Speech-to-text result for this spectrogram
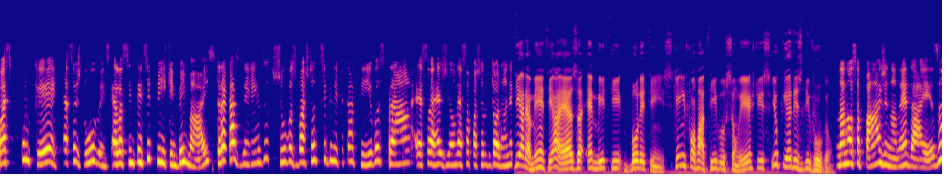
faz com que essas nuvens elas se intensifiquem bem mais, trazendo chuvas bastante significativas para essa região dessa faixa litorânea. Diariamente, a ESA emite boletins. Que informativos são estes e o que eles divulgam? Na nossa página né, da ESA,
